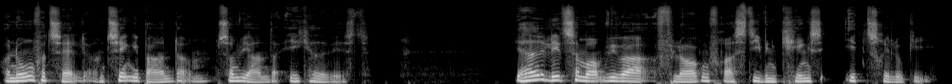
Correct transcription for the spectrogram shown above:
og nogen fortalte om ting i barndommen, som vi andre ikke havde vidst. Jeg havde det lidt som om vi var flokken fra Stephen Kings It-trilogi,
